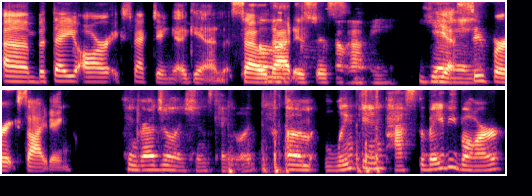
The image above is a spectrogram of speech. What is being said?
um but they are expecting again so Oh, that is just so happy. Yay. yes super exciting Congratulations, Caitlin. Um, Lincoln passed the baby bar.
